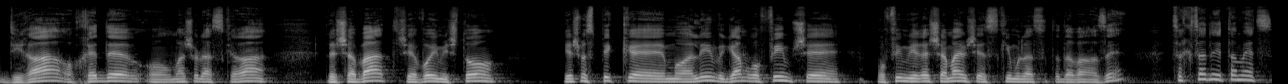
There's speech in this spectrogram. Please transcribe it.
דירה או חדר או משהו להשכרה לשבת, שיבוא עם אשתו, יש מספיק אה, מוהלים וגם רופאים, ש... רופאים יראי שמיים שיסכימו לעשות את הדבר הזה. צריך קצת להתאמץ.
